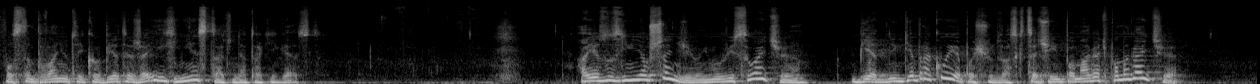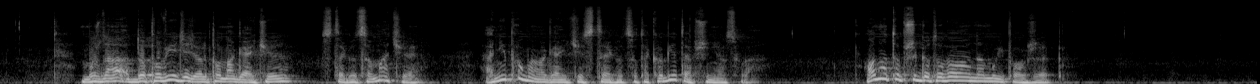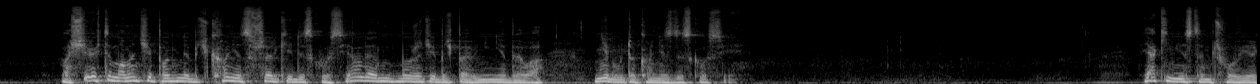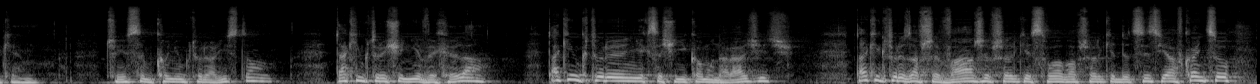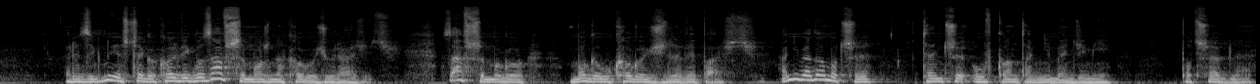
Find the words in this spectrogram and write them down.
w postępowaniu tej kobiety, że ich nie stać na taki gest. A Jezus ich nie oszczędził i mówi: Słuchajcie, biednych nie brakuje pośród Was. Chcecie im pomagać? Pomagajcie. Można dopowiedzieć, ale pomagajcie z tego, co macie, a nie pomagajcie z tego, co ta kobieta przyniosła. Ona to przygotowała na mój pogrzeb. Właściwie w tym momencie powinien być koniec wszelkiej dyskusji, ale możecie być pewni, nie była. Nie był to koniec dyskusji. Jakim jestem człowiekiem? Czy jestem koniunkturalistą? Takim, który się nie wychyla? Takim, który nie chce się nikomu narazić? Taki, który zawsze waży wszelkie słowa, wszelkie decyzje, a w końcu rezygnuje z czegokolwiek, bo zawsze można kogoś urazić. Zawsze mogą, mogą u kogoś źle wypaść. A nie wiadomo, czy ten czy ów kontakt nie będzie mi potrzebny.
